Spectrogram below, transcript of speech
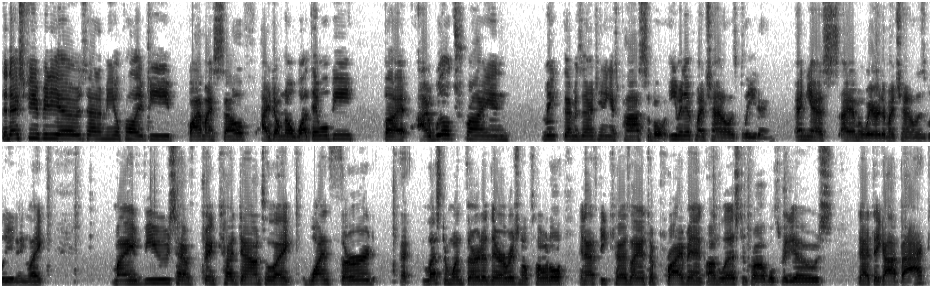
the next few videos out of me will probably be by myself. I don't know what they will be, but I will try and make them as entertaining as possible, even if my channel is bleeding. And yes, I am aware that my channel is bleeding. Like, my views have been cut down to like one third, uh, less than one third of their original total, and that's because I had to private unlist and Improbables videos that they got back.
